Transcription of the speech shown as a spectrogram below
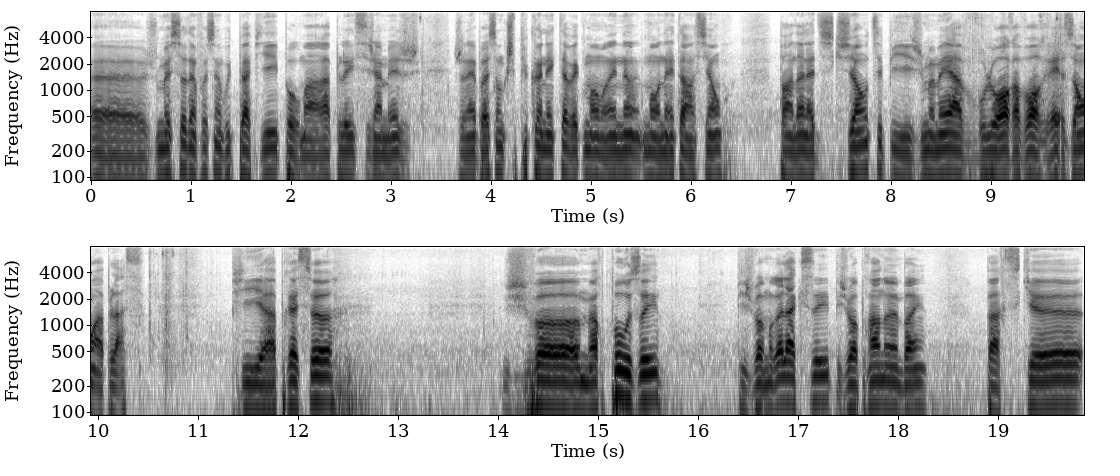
Euh, je mets ça d'un fois sur un bout de papier pour m'en rappeler si jamais j'ai l'impression que je suis plus connecté avec mon, intention pendant la discussion, puis je me mets à vouloir avoir raison à place. Puis après ça, je vais me reposer, puis je vais me relaxer, puis je vais prendre un bain. Parce que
